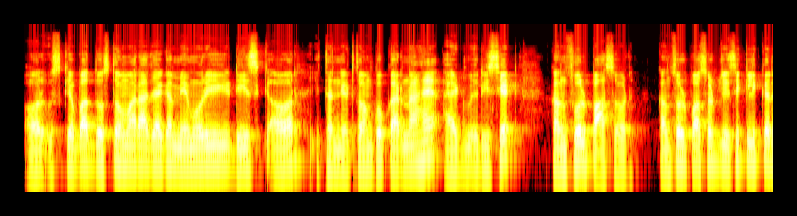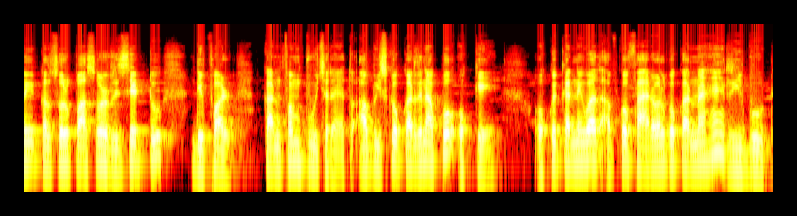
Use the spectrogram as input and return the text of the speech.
और उसके बाद दोस्तों हमारा आ जाएगा मेमोरी डिस्क और इथरनेट तो हमको करना है admin reset console password console password जैसे क्लिक करेंगे console password reset to default confirm पूछ रहा है तो अब इसको कर देना आपको ओके ओके करने के बाद आपको फायरवॉल को करना है रिबूट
